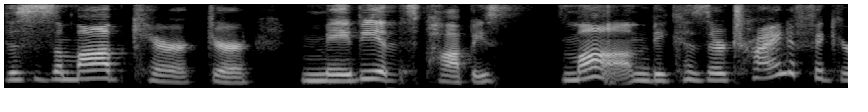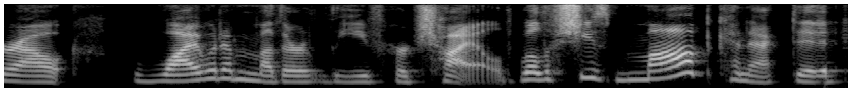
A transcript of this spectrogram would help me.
this is a mob character. Maybe it's Poppy's mom because they're trying to figure out why would a mother leave her child? Well, if she's mob connected,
